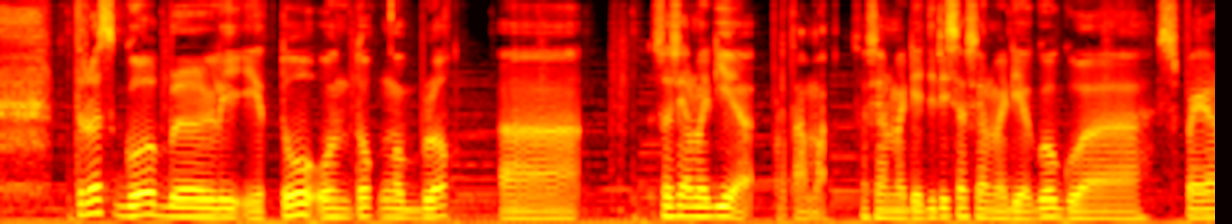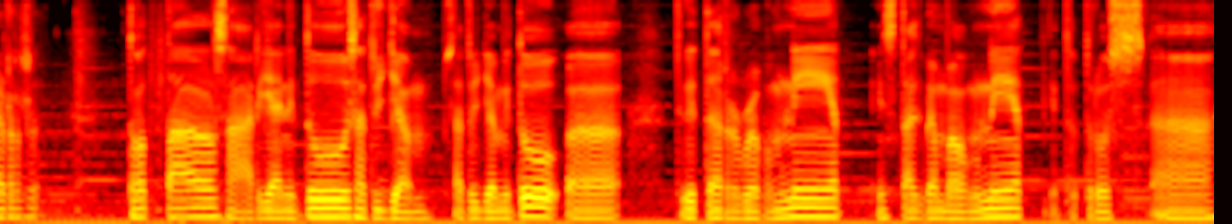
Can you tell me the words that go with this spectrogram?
Terus gue beli itu untuk ngeblok uh, sosial media pertama sosial media. Jadi sosial media gue gue spare total seharian itu satu jam. Satu jam itu uh, Twitter berapa menit Instagram berapa menit gitu. Terus uh,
